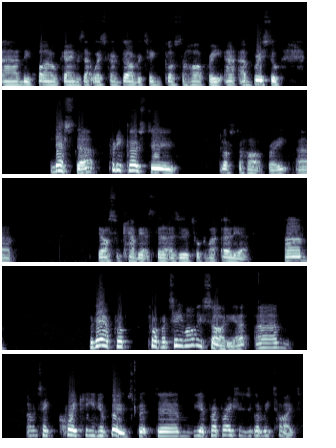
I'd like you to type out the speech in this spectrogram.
and the final game is that West Country derby between Gloucester Hartpury and, and Bristol. Leicester, pretty close to Gloucester Hartpury. Uh, there are some caveats to that, as we were talking about earlier. Um, but they're a pro- proper team, aren't they, Sadia? Um, I wouldn't say quaking in your boots, but um, yeah, preparations have got to be tight.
